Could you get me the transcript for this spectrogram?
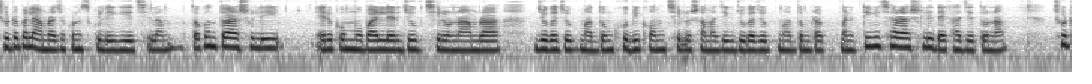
ছোটোবেলায় আমরা যখন স্কুলে গিয়েছিলাম, তখন তো আসলেই এরকম মোবাইলের যুগ ছিল না। আমরা যোগাযোগ মাধ্যম খুবই কম ছিল, সামাজিক যোগাযোগ মাধ্যমটা মানে টিভি ছাড়া আসলে দেখা যেত না। ছোট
